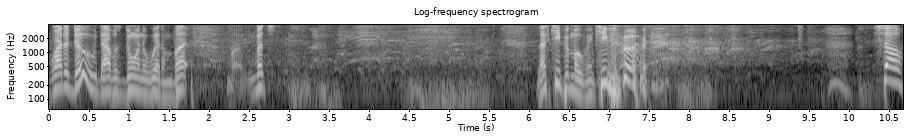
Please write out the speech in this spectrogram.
what a dude that was doing it with him, but, but, but let's keep it moving. Keep it moving. So,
